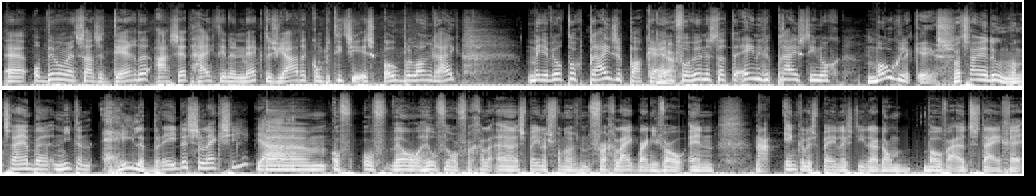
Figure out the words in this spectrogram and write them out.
Uh, op dit moment staan ze derde. AZ hijgt in hun nek. Dus ja, de competitie is ook belangrijk. Maar je wilt toch prijzen pakken. Ja. En voor hun is dat de enige prijs die nog mogelijk is. Wat zou je doen? Want zij hebben niet een hele brede selectie. Ja. Um, of, of wel heel veel uh, spelers van een vergelijkbaar niveau. En nou, enkele spelers die daar dan bovenuit stijgen.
